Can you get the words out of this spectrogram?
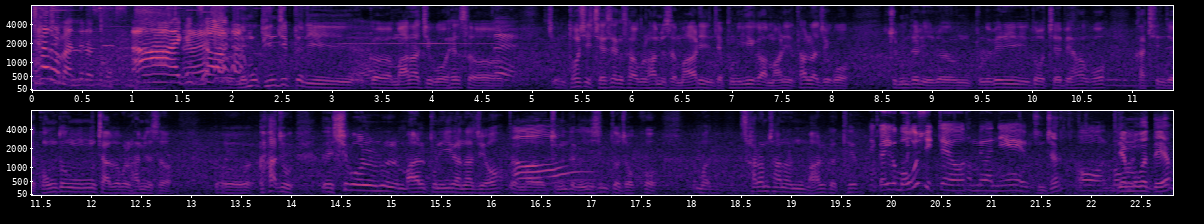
차로 만들어서 먹습니다. 아, 그쵸. 너무 빈집들이 그 많아지고 해서 네. 지금 도시 재생 사업을 하면서 마을이 이제 분위기가 많이 달라지고 주민들이 이런 블루베리도 재배하고 같이 이제 공동 작업을 하면서 어, 아주 시골 마을 분위기가 나죠. 뭐 어. 주민들 인심도 좋고 뭐 사람 사는 마을 같아요. 그러니까 이거 먹을 수 있대요, 담배가님. 진짜? 어, 그냥 먹었대요?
